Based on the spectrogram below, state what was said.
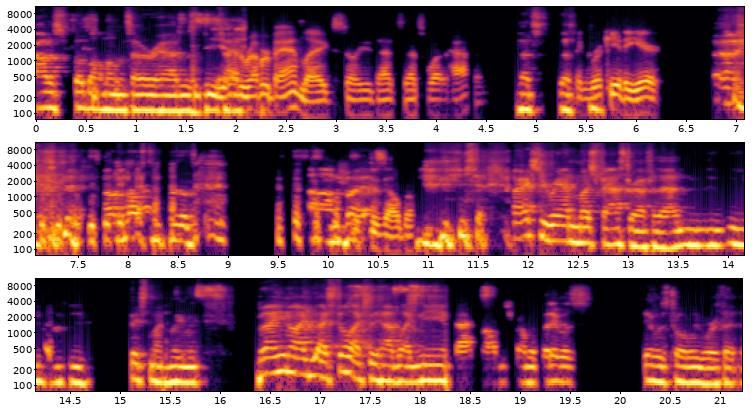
proudest football moments I've ever had was you had rubber band legs, so you, that's that's what happened. that's that's Like rookie of the year. uh, that was most improved. Um, but His elbow. yeah, I actually ran much faster after that. and, you know, Fixed my ligaments, but I, you know, I, I still actually have like knee and back problems from it. But it was it was totally worth it.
